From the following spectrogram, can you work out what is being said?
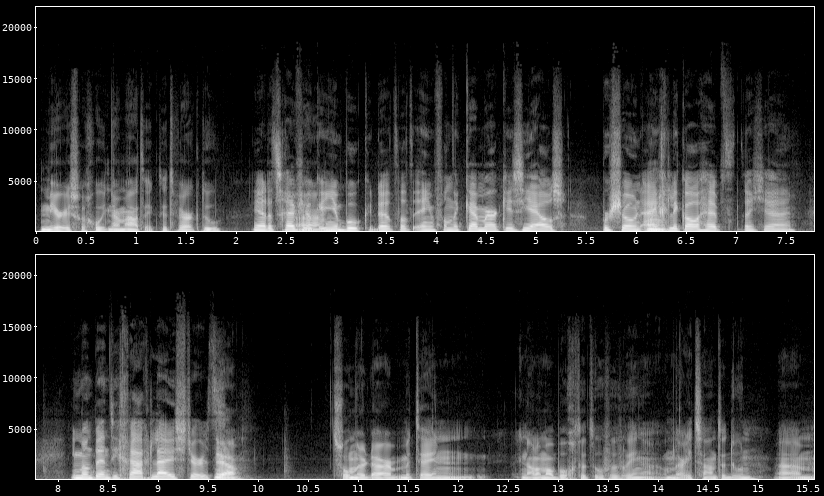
meer is gegroeid naarmate ik dit werk doe. Ja, dat schrijf je ook in je boek. Dat dat een van de kenmerken is die jij als persoon eigenlijk al hebt. Dat je iemand bent die graag luistert. Ja, zonder daar meteen in allemaal bochten te hoeven wringen om daar iets aan te doen. Ehm,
